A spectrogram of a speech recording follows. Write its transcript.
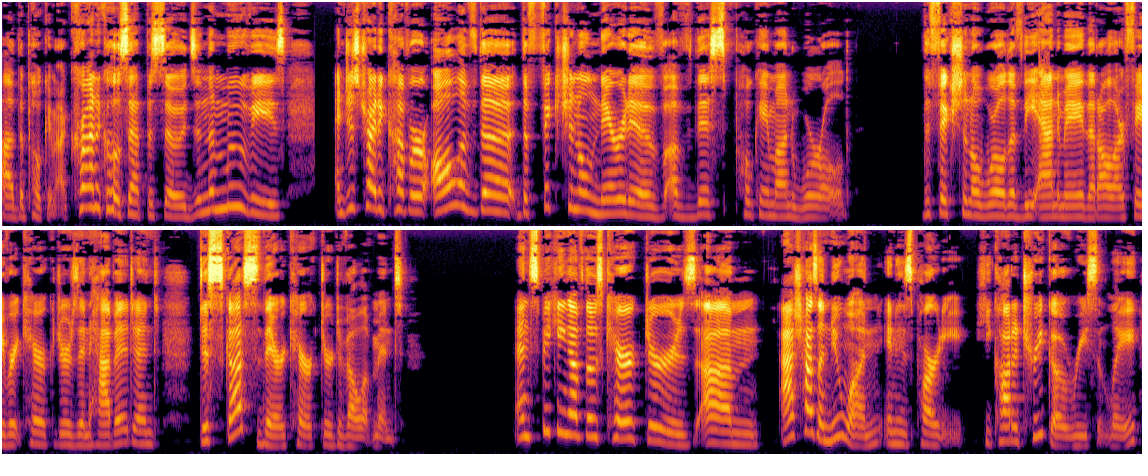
uh, the Pokemon Chronicles episodes and the movies, and just try to cover all of the the fictional narrative of this Pokemon world. The fictional world of the anime that all our favorite characters inhabit and discuss their character development. And speaking of those characters, um, Ash has a new one in his party. He caught a Treecko recently,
